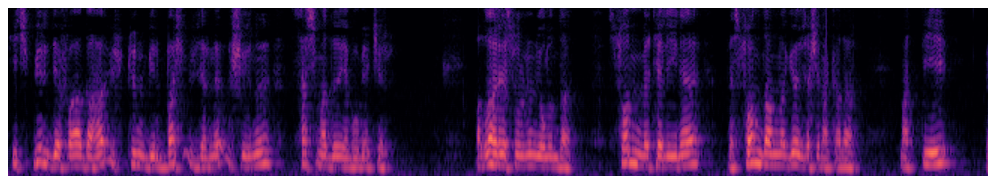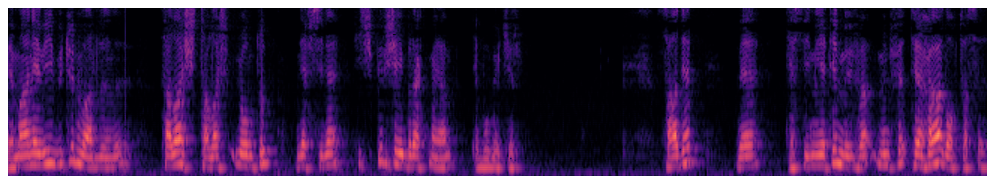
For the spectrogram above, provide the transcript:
hiçbir defa daha üstün bir baş üzerine ışığını saçmadığı Ebu Bekir. Allah Resulü'nün yolunda son meteliğine ve son damla gözyaşına kadar maddi ve manevi bütün varlığını talaş talaş yontup nefsine hiçbir şey bırakmayan Ebu Bekir. Saadet ve teslimiyetin münfeteha noktası,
